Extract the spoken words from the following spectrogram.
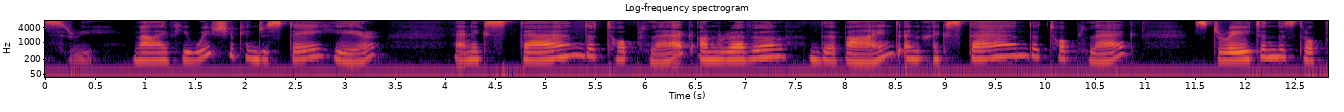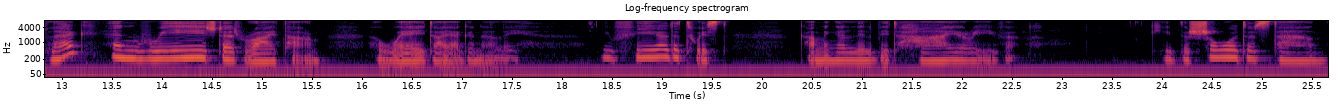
three. Now, if you wish, you can just stay here and extend the top leg, unravel the bind, and extend the top leg, straighten the top leg, and reach that right arm away diagonally. You feel the twist coming a little bit higher, even. Keep the shoulders down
